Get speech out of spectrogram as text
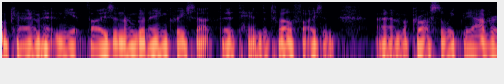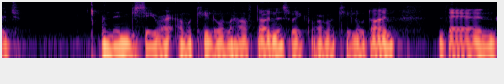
Okay, I'm hitting eight thousand. I'm going to increase that to ten to twelve thousand um, across the weekly average. And then you see right, I'm a kilo and a half down this week, or I'm a kilo down. Then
